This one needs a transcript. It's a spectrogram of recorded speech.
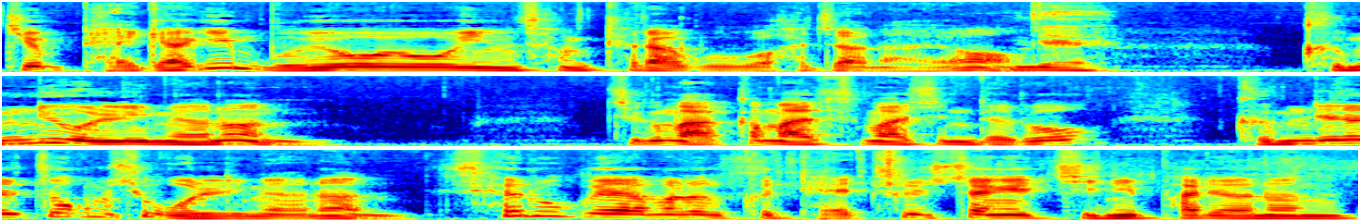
지금 백약이 무효인 상태라고 하잖아요. 예. 금리 올리면은 지금 아까 말씀하신 대로 금리를 조금씩 올리면은 새로 그야말로 그 대출 시장에 진입하려는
